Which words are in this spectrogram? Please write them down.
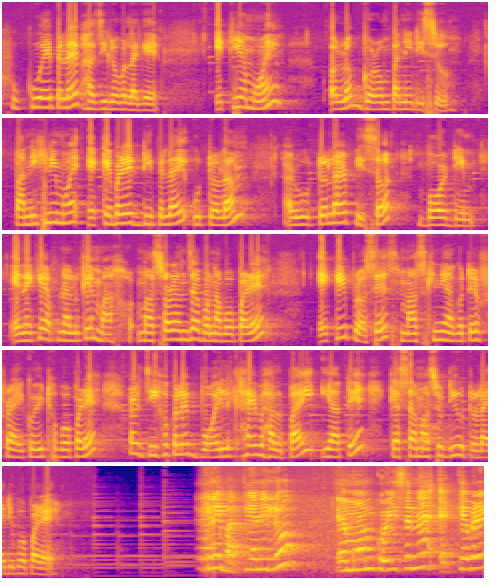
শুকুৱাই পেলাই ভাজি ল'ব লাগে। এতিয়া মই অলপ গৰম পানী দিছোঁ। পানীখিনি মই একেবাৰে দি পেলাই উতলাম আৰু উতলাৰ পিছত বৰ দিম। এনেকৈ আপোনালোকে মাছ মাছৰ আঞ্জা বনাব পাৰে। একেই প্ৰচেছ মাছখিনি আগতে ফ্ৰাই কৰি থ'ব পাৰে আৰু যিসকলে বইল খাই ভাল পায় ইয়াতে কেঁচা মাছো দি উতলাই দিব পাৰে। এইখিনি বাতি আনিলোঁ। এ মন কৰিছেনে একেবাৰে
